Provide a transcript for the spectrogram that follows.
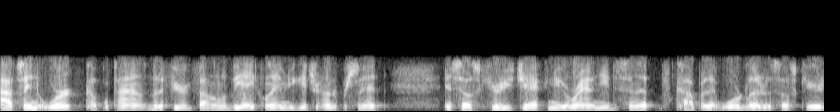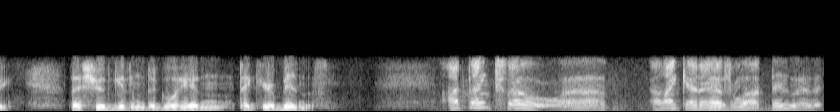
I've seen it work a couple times, but if you're filing a VA claim and you get your hundred percent, and Social Security's jacking you around, you need to send that copy of that ward letter to Social Security. That should get them to go ahead and take care of business. I think so. Uh, I think that has a lot to do with it.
